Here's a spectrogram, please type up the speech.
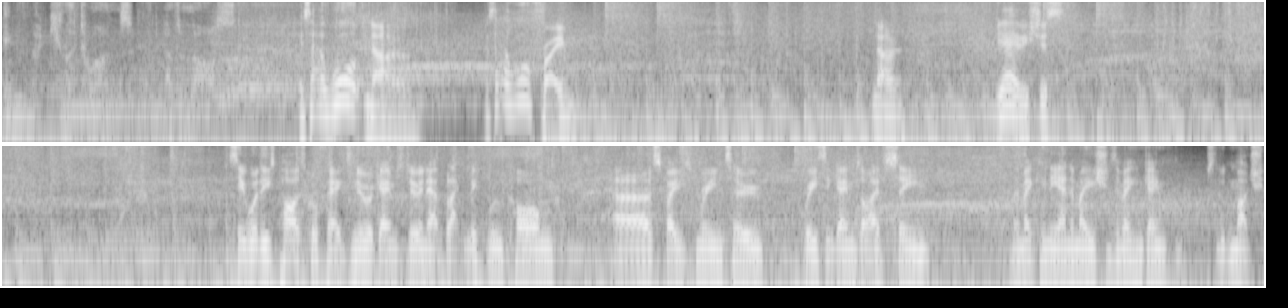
immaculate ones have lost. Is that a war? No. Is that a war frame? No. Yeah, he's just. See what these particle effects, newer games are doing that. Black Myth Wukong, uh, Space Marine 2, recent games that I've seen, they're making the animations, they're making games look much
